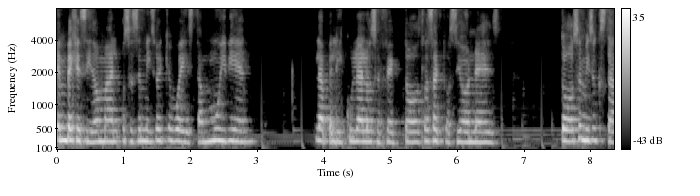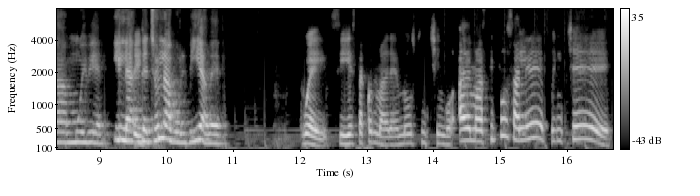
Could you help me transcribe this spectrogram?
envejecido mal, o sea, se me hizo que, güey, está muy bien la película, los efectos, las actuaciones, todo se me hizo que estaba muy bien. Y la, Sí. de hecho la volví a ver. Güey, sí, está con madre, me gusta un chingo. Además, tipo, sale pinche.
